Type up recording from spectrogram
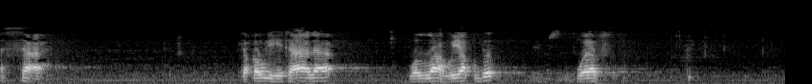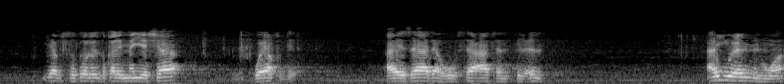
السعة. كقوله تعالى والله يقبض ويبسط. يبسط الرزق لمن يشاء ويقدر. أي زاده سعة في العلم. أي علم هو؟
